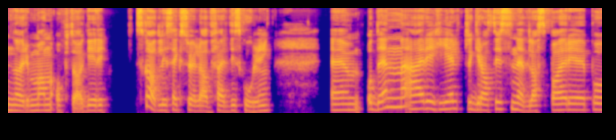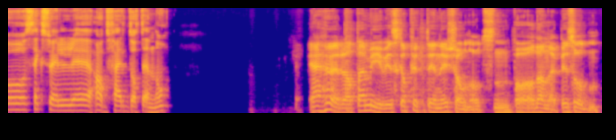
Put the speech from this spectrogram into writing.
når man oppdager skadelig seksuell atferd i skolen. Um, og den er helt gratis nedlastbar på seksuellatferd.no. Jeg hører at det er mye vi skal putte inn i shownotesen på denne episoden,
